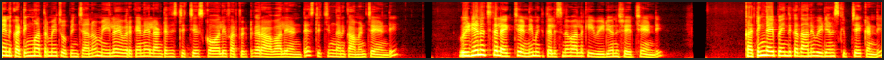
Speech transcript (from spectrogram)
నేను కటింగ్ మాత్రమే చూపించాను. మీలో ఎవరికైనా ఇలాంటిది స్టిచ్ చేసుకోవాలి పర్ఫెక్ట్గా రావాలి అంటే స్టిచ్చింగ్ అని కామెంట్ చేయండి. వీడియో నచ్చితే లైక్ చేయండి. మీకు తెలిసిన వాళ్ళకి ఈ వీడియోని షేర్ చేయండి. కటింగ్ అయిపోయింది కదా అని వీడియోని స్కిప్ చేయకండి.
